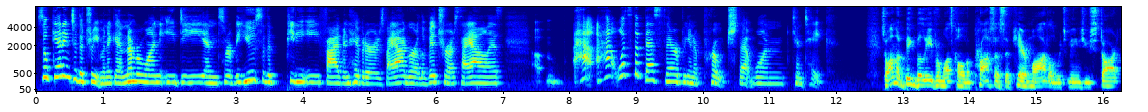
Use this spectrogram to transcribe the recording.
So, getting to the treatment again, number one, ED, and sort of the use of the PDE5 inhibitors, Viagra, Levitra, Cialis. Um, how, how, what's the best therapy and approach that one can take? So I'm a big believer in what's called the process of care model, which means you start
